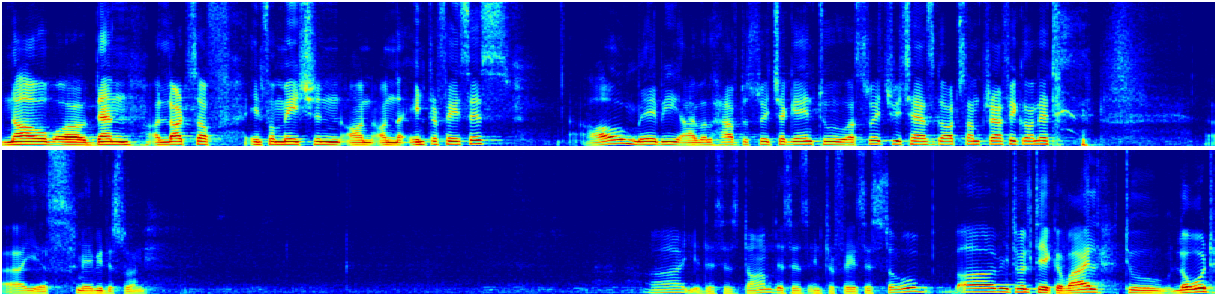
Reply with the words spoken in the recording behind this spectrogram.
Now, uh, then lots of information on, on the interfaces. oh, maybe I will have to switch again to a switch which has got some traffic on it. uh, yes, maybe this one. Uh, yeah, this is DOM, this is interfaces. So uh, it will take a while to load,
